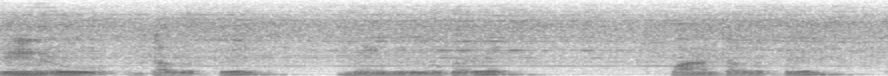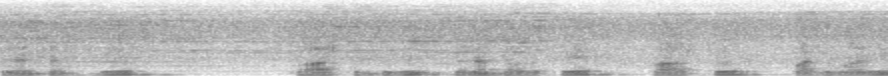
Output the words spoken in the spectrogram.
ಬೀಳು ಅಂತಾಗುತ್ತೆ. ಮೇಲಿಂದ ಇರ್ಬೇಕಾದ್ರೆ ಬಾಣ ಅಂತಾಗುತ್ತೆ. ಪ್ರೆಸೆಂಟ್ ಟೆನ್ಸಲ್ಲಿ ಪಾಸ್ಟ್ ಫೆಲ್ ಅಂತಾಗುತ್ತೆ ಪಾಸ್ಟ್ ಮಾಡಿ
